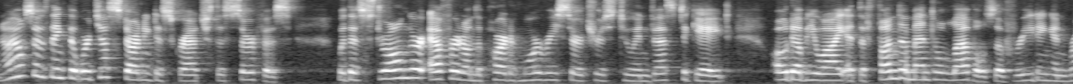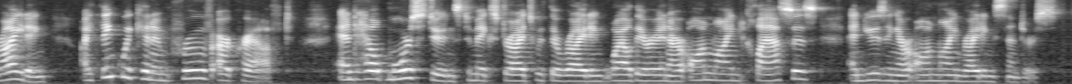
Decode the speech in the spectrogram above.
And I also think that we're just starting to scratch the surface with a stronger effort on the part of more researchers to investigate OWI at the fundamental levels of reading and writing, I think we can improve our craft and help more students to make strides with their writing while they're in our online classes and using our online writing centers.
